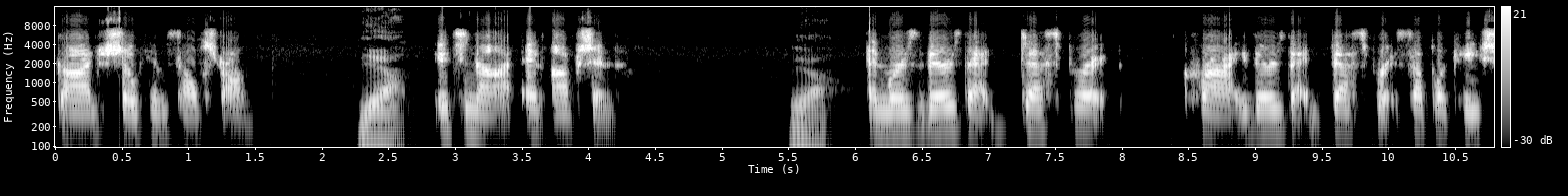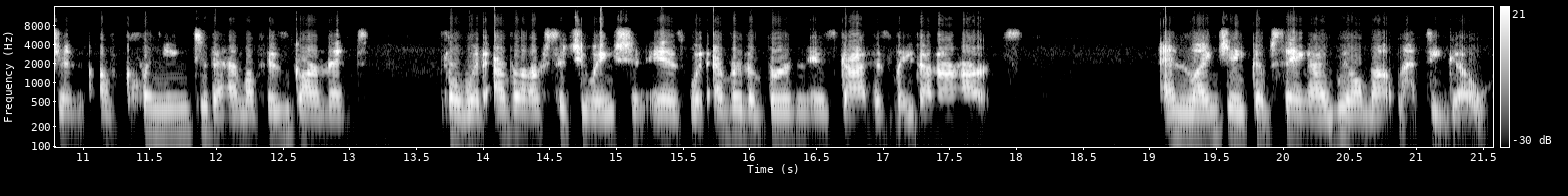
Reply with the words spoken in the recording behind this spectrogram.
God show himself strong. Yeah. It's not an option. Yeah. And whereas there's that desperate cry, there's that desperate supplication of clinging to the hem of his garment for whatever our situation is, whatever the burden is God has laid on our hearts. And like Jacob saying, I will not let thee go.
